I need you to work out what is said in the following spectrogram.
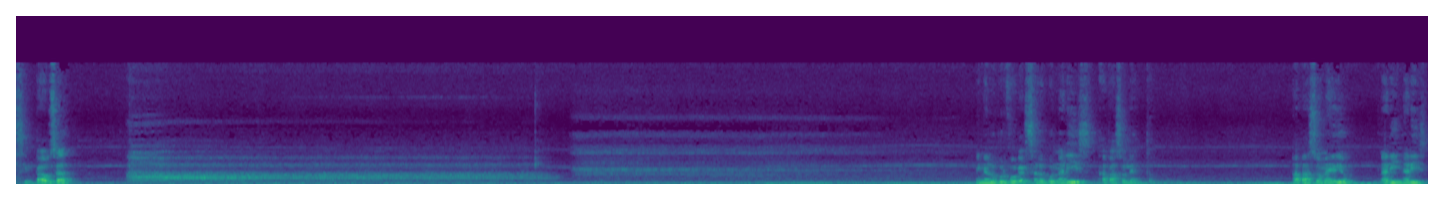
Sin pausa. Inhalo por boca, exhalo por nariz, a paso lento. A paso medio, nariz, nariz.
